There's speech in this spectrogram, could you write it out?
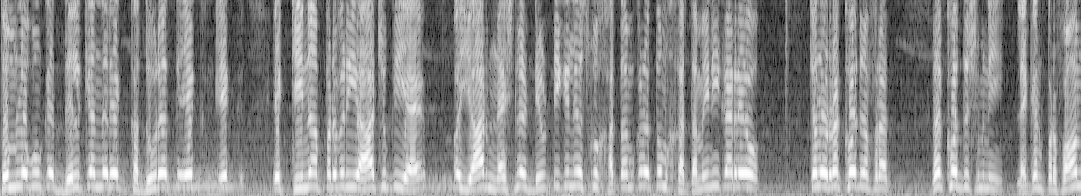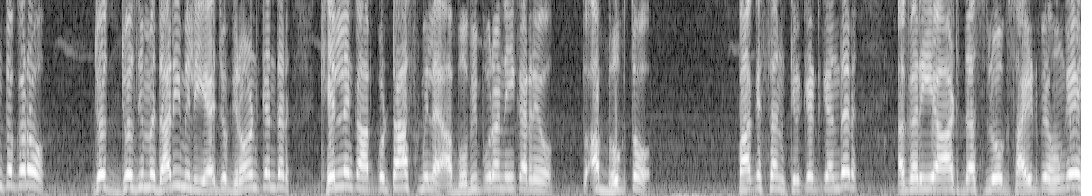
तुम लोगों के दिल के अंदर एक कदूरत, एक एक एक कीना परवरी आ चुकी है, और यार नेशनल ड्यूटी के लिए उसको ख़त्म करो, तुम ख़त्म ही नहीं कर रहे हो। चलो रखो नफरत। रखो दुश्मनी। लेकिन परफॉर्म तो करो। जो जो ज़िम्मेदारी मिली है जो ग्राउंड के अंदर खेलने का आपको टास्क मिला है आप वो भी पूरा नहीं कर रहे हो तो अब भुगतो। पाकिस्तान क्रिकेट के अंदर अगर ये आठ दस लोग साइड पे होंगे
